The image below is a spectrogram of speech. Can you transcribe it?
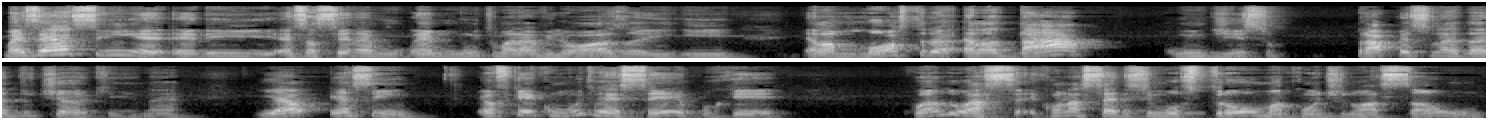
Mas é assim, ele, essa cena é, é muito maravilhosa e, e ela mostra, ela dá um indício para a personalidade do Chuck, né? E, é, e, assim, eu fiquei com muito receio, porque quando a, quando a série se mostrou uma continuação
